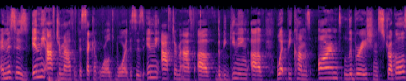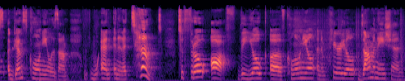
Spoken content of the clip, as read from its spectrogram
And this is in the aftermath of the Second World War. This is in the aftermath of the beginning of what becomes armed liberation struggles against colonialism and, and an attempt to throw off the yoke of colonial and imperial domination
